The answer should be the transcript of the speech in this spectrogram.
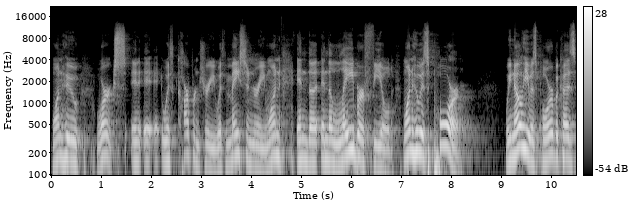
one who works in, in, with carpentry, with masonry, one in the, in the labor field, one who is poor. We know he was poor because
